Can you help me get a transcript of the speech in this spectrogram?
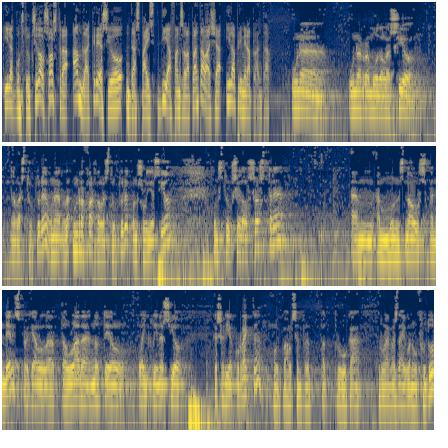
i la construcció del sostre amb la creació d'espais diàfans a la planta baixa i la primera planta. Una, una remodelació de l'estructura, un reforç de l'estructura, consolidació, construcció del sostre, amb, amb uns nous pendents perquè la teulada no té el, la inclinació que seria correcta, el qual sempre pot provocar problemes d'aigua en un futur.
